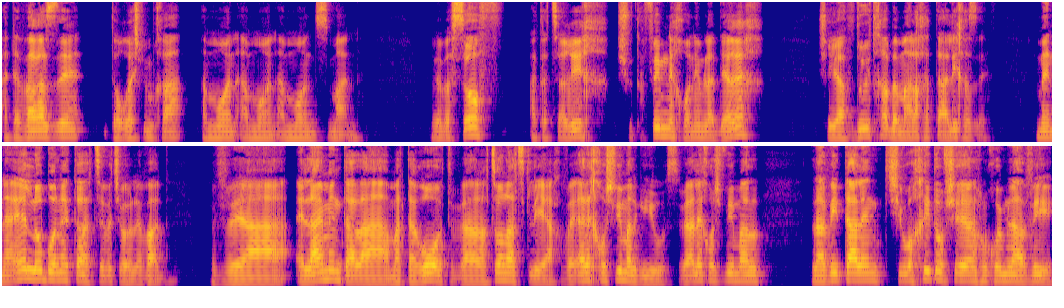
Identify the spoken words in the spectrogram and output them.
הדבר הזה דורש ממך המון המון המון זמן. ובסוף אתה צריך שותפים נכונים לדרך, שיעבדו איתך במהלך התהליך הזה. מנהל לא בונה את הצוות שלו לבד. והאליימנט על המטרות והרצון להצליח ועל איך חושבים על גיוס ועל איך חושבים על להביא טאלנט שהוא הכי טוב שאנחנו יכולים להביא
